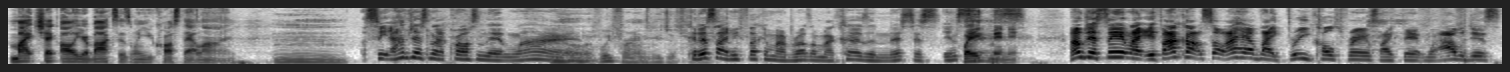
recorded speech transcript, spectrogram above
might check all your boxes when you cross that line. Mm. See, I'm just not crossing that line. no, if we friends, we just. Cause it's like me fucking my brother, my cousin. That's just incest. Wait a minute. I'm just saying, like, if I call, so I have like three close friends like that, where I would just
